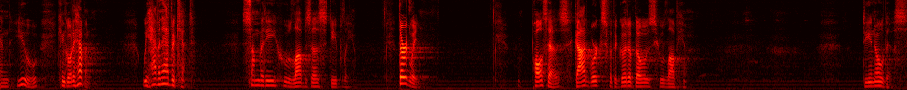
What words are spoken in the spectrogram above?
and you can go to heaven. We have an advocate, somebody who loves us deeply. Thirdly, Paul says, God works for the good of those who love him. Do you know this?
